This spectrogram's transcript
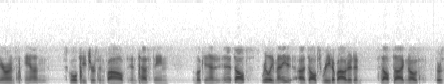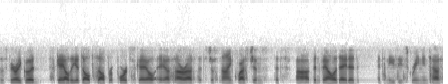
parents and school teachers involved in testing, looking at it. In adults, really, many adults read about it and self diagnose. There's this very good scale, the Adult Self Report Scale, ASRS, that's just nine questions that's uh, been validated. It's an easy screening test.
